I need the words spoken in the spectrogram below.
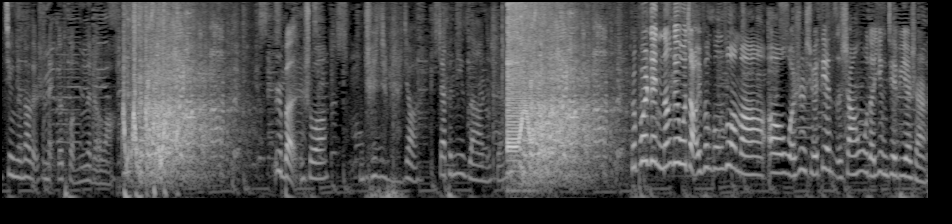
静静到底是哪个屯子的，知道吧？日本说，你这这叫 Japanese 啊？你是？说波姐，你能给我找一份工作吗？哦，我是学电子商务的应届毕业生。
